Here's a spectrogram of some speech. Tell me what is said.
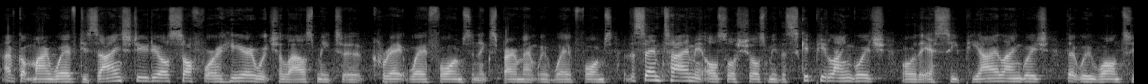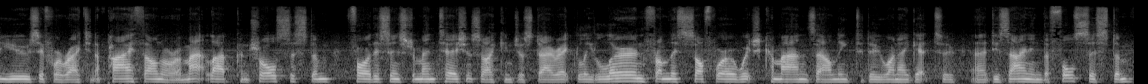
I've got my Wave Design Studio software here which allows me to create waveforms and experiment with waveforms. At the same time it also shows me the Skippy language or the SCPI language that we want to use if we're writing a Python or a MATLAB control system for this instrumentation so I can just directly learn from this software which commands I'll need to do when I get to uh, designing the full system system.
